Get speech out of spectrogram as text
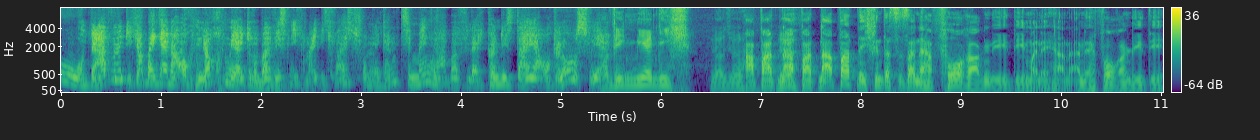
Uh, da würde ich aber gerne auch noch mehr drüber wissen. Ich meine, ich weiß schon eine ganze Menge, aber vielleicht könnte es da ja auch loswerden. Wegen mir nicht. Also, Abwarten, abwarten, abwarten. Ich finde, das ist eine hervorragende Idee, meine Herren. Eine hervorragende Idee.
